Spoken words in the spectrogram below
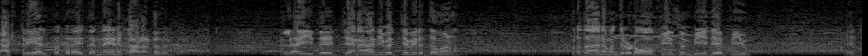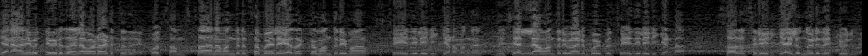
രാഷ്ട്രീയ അല്പത്തരായി തന്നെ ഇതിനെ കാണേണ്ടതുണ്ട്. അല്ല ഇത് ജനാധിപത്യ വിരുദ്ധമാണ്. പ്രധാനമന്ത്രിയുടെ ഓഫീസും ബി ജെ പിയും. ജനാധിപത്യ വിരുദ്ധ നിലപാടാണ് എടുത്തത്. ഇപ്പോൾ സംസ്ഥാന മന്ത്രിസഭയിൽ ഏതൊക്കെ മന്ത്രിമാർ സ്റ്റേജിലിരിക്കണമെന്ന് എല്ലാ മന്ത്രിമാരും പോയി ഇപ്പോൾ സ്റ്റേജിലിരിക്കേണ്ട. സദസ്സിലിരിക്കുക അതിലൊന്നും ഒരു തെറ്റുമില്ല.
